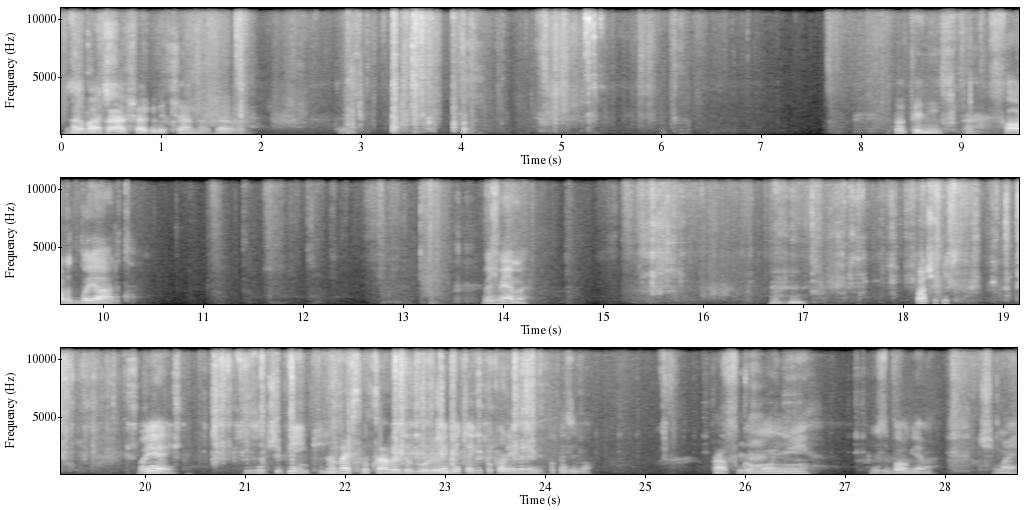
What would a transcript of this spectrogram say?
A to Zobaczcie. kasza gryczana, dobra. Popielniczka. Fort Boyard. Weźmiemy. Mhm. Patrz jakieś... Ojej, co za przypinki. No weź to całe do góry. Czekaj, czekaj, po kolei będę mi pokazywał. Papier. komunii z Bogiem. Trzymaj.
